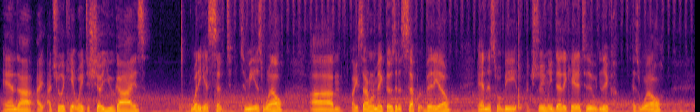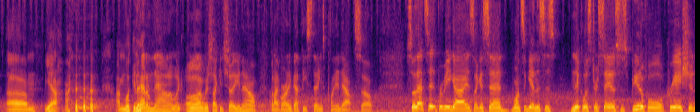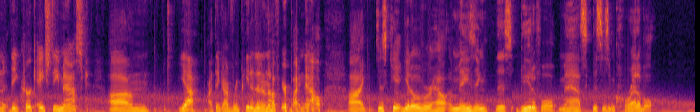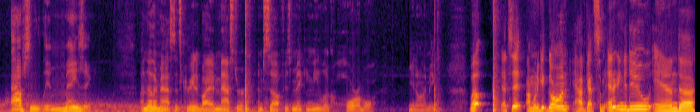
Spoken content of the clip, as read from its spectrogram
And uh, I, I, truly can't wait to show you guys what he has sent to me as well. Um, like I said, I want to make those in a separate video, and this will be extremely dedicated to Nick as well. um, yeah, I'm looking at them now and I'm like, oh, I wish I could show you now, but I've already got these things planned out. So, so that's it for me, guys. Like I said, once again, this is Nicholas Dracseos' beautiful creation, the Kirk HD mask. Um, yeah, I think I've repeated it enough here by now. I just can't get over how amazing this beautiful mask. This is incredible. Absolutely amazing. Another mask that's created by a master himself is making me look horrible. You know what I mean? Well, that's it. I'm going to get going. I've got some editing to do, and uh,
